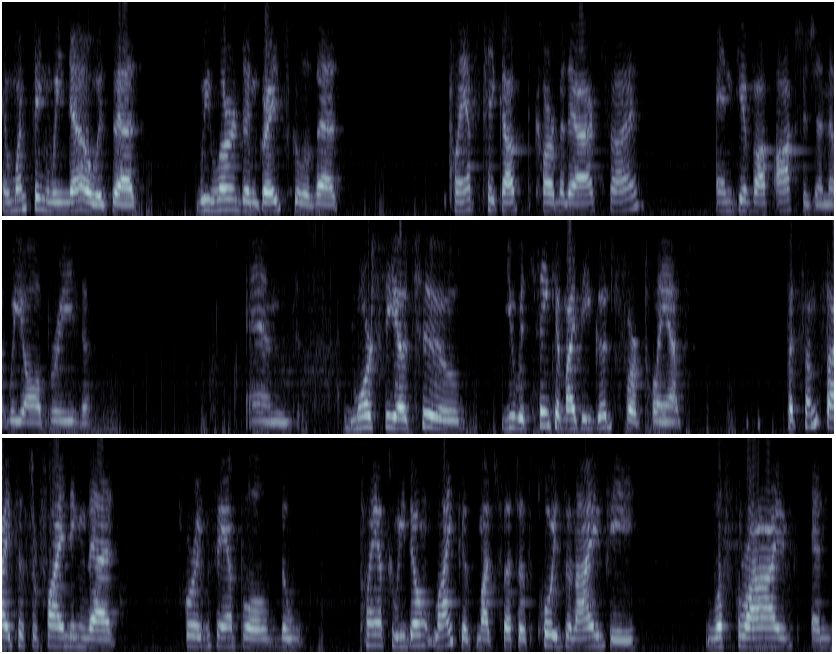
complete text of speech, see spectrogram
And one thing we know is that we learned in grade school that plants take up carbon dioxide and give off oxygen that we all breathe. And more CO2, you would think it might be good for plants, but some scientists are finding that, for example, the plants we don't like as much, such as poison ivy, will thrive and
